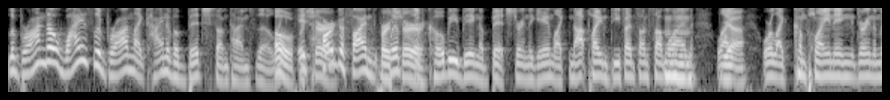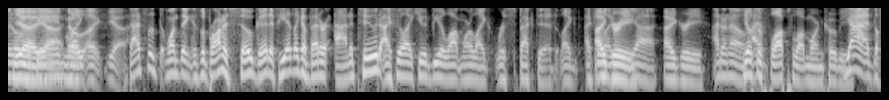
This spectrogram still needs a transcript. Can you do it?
LeBron though, why is LeBron like kind of a bitch sometimes though? Like, Oh, for it's sure. hard to find For clips sure. of Kobe being a bitch during the game, like not playing defense on someone, mm-hmm. Like. Yeah. or like complaining during the middle Yeah, of the yeah. game. No, like, like, yeah. that's the th- one thing is LeBron is so good. If he had like a better attitude, I feel like he would be a lot more like respected. Like I feel like I like, agree. Yeah, I agree. I don't know. He also I- flops a lot more than Kobe. yeah, the,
